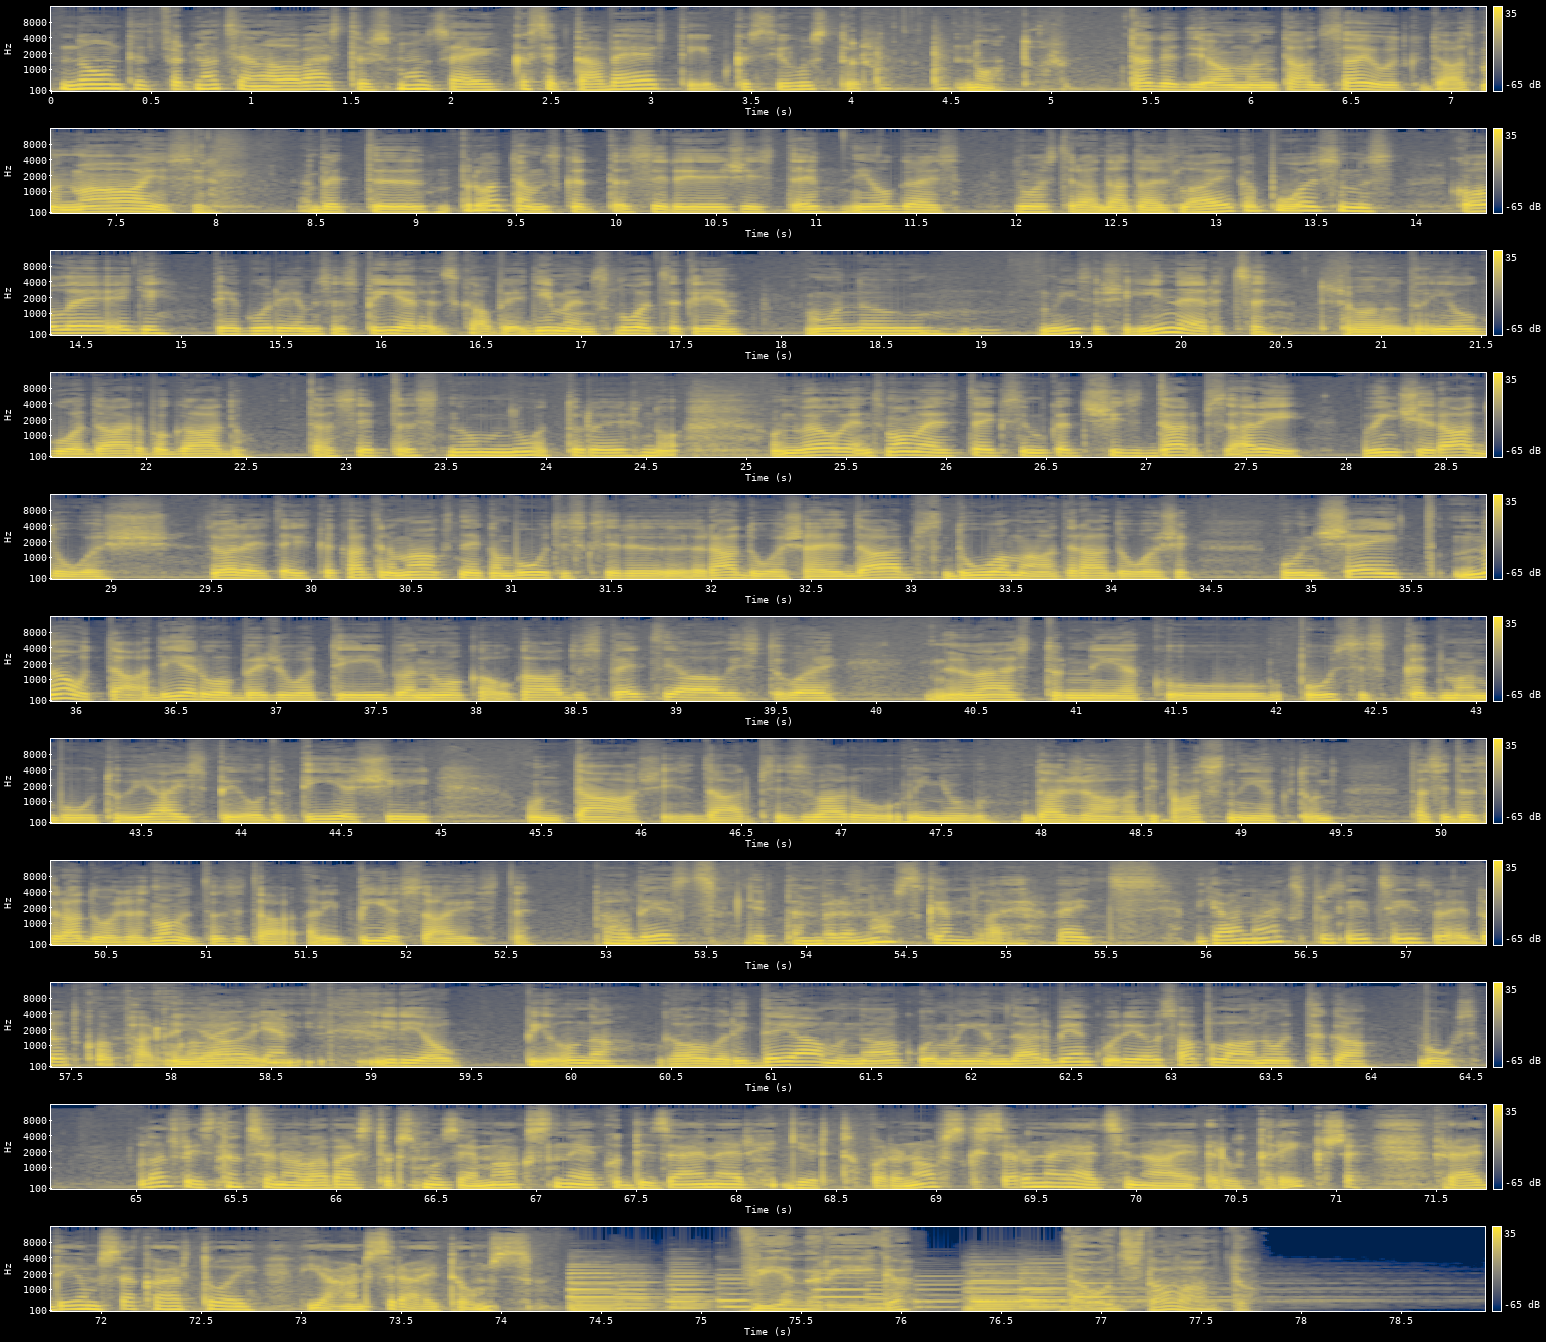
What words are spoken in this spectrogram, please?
Nu, un tad par Nacionālā vēstures muzeju, kas ir tā vērtība, kas jūs tur notur? Tagad jau man tāda sajūta, ka tās man mājas ir. Bet, eh, protams, ka tas ir šis te ilgais nostrādātais laika posms, kolēģi, pie kuriem es esmu pieredzējis kā pie ģimenes locekļiem, un uh, visa šī inerce šo ilgo darba gadu. Tas ir tas nu, noturēšana. No. Un vēl viens moments, teiksim, kad šis darbs arī ir radošs. Es vēlreiz teiktu, ka katram māksliniekam būtisks ir radošais darbs, domāt radoši. Un šeit nav tāda ierobežotība no kaut kādu speciālistu vai vēsturnieku puses, kad man būtu jāizpilda tieši un tā šis darbs. Es varu viņu dažādi pasniegt, un tas ir tas radošais moments, tas ir arī piesaiste. Paldies Girtam Baranovskim, lai veids jauno ekspozīciju izveidot kopā ar kolēģiem. Jā, ir jau pilna galva ar idejām un nākamajiem darbiem, kuri jau saplānoti, tā kā būs. Latvijas Nacionālā vēstures muzeja mākslinieku dizaineru Girtu Varanovski sarunai aicināja Ruta Rikše, raidījumu sakārtoja Jānis Raitums. Viena Rīga, daudz talantu.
